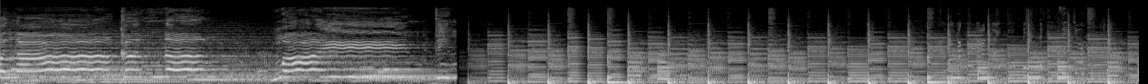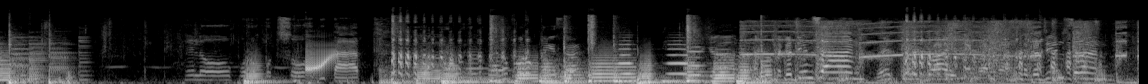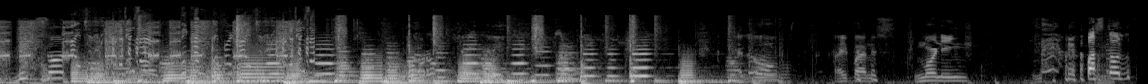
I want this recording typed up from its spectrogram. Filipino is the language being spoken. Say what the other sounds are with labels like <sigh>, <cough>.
Wala ka nang maintindihan Hello, puro putso, tat. Anong purok na isa? Taga Jinsan! Red! Taga Jinsan! Big Sot! Pans. Good morning. <laughs> Pastol!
